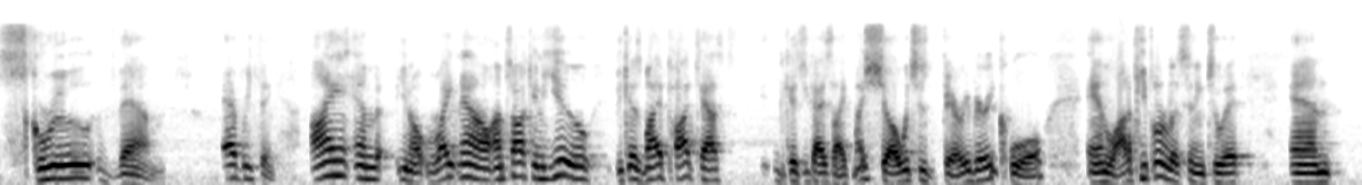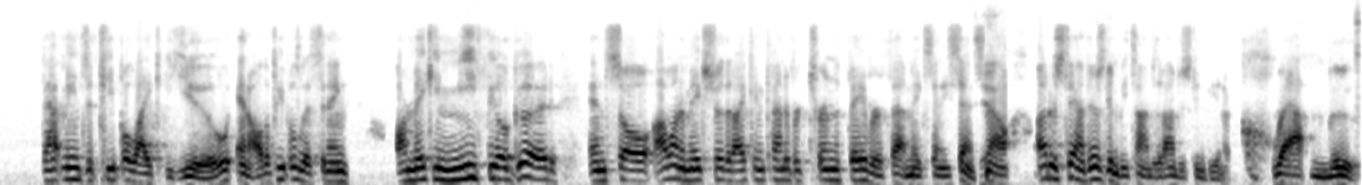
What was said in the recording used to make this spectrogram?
screw them. Everything. I am, you know, right now I'm talking to you because my podcast, because you guys like my show, which is very, very cool. And a lot of people are listening to it. And that means that people like you and all the people listening are making me feel good And so I want to make sure that I can kind of return the favor if that makes any sense. Yeah. Now, understand there's going to be times that I'm just going to be in a crap mood.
